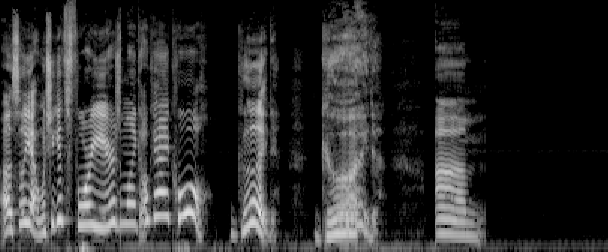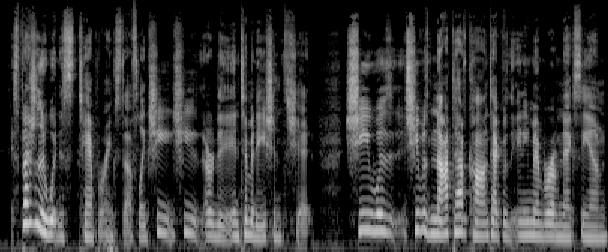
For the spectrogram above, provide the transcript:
Uh so yeah when she gets four years i'm like okay cool. Good. Good. Um especially the witness tampering stuff. Like she she or the intimidation shit she was she was not to have contact with any member of NXIVM.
